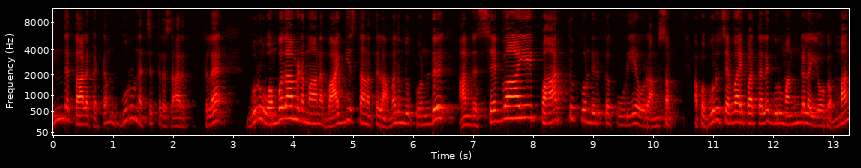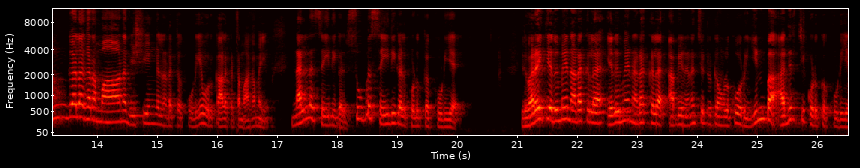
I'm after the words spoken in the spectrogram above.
இந்த காலகட்டம் குரு நட்சத்திர சாரத்தில் குரு ஒன்பதாம் இடமான பாக்யஸ்தானத்தில் அமர்ந்து கொண்டு அந்த செவ்வாயை பார்த்து கொண்டிருக்கக்கூடிய ஒரு அம்சம். அப்ப குரு செவ்வாய் பார்த்தாலே குரு மங்கள யோகம் மங்களகரமான விஷயங்கள் நடக்கக்கூடிய ஒரு காலகட்டமாக அமையும். நல்ல செய்திகள் சுப செய்திகள் கொடுக்கக்கூடிய. இதுவரைக்கும் எதுவுமே நடக்கல எதுவுமே நடக்கல அப்படின்னு நினைச்சிட்டு இருக்கவங்களுக்கு ஒரு இன்ப அதிர்ச்சி கொடுக்கக்கூடிய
